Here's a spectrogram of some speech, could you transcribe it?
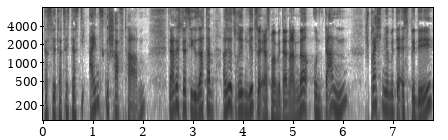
dass wir tatsächlich, dass die eins geschafft haben, dadurch, dass sie gesagt haben, also jetzt reden wir zuerst mal miteinander und dann sprechen wir mit der SPD,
